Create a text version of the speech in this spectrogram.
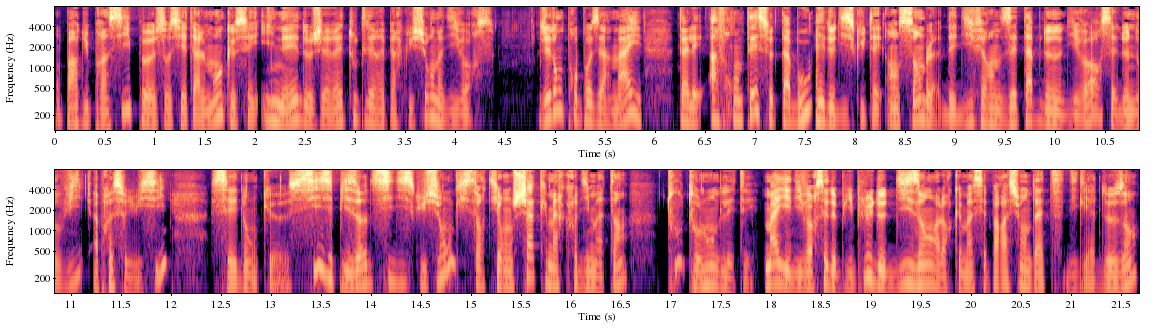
On part du principe euh, sociétalement que c'est inné de gérer toutes les répercussions d'un divorce. J'ai donc proposé à Maï d'aller affronter ce tabou et de discuter ensemble des différentes étapes de nos divorces et de nos vies après celui-ci. C'est donc euh, six épisodes, six discussions qui sortiront chaque mercredi matin tout au long de l'été. Maï est divorcée depuis plus de dix ans alors que ma séparation date d'il y a deux ans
